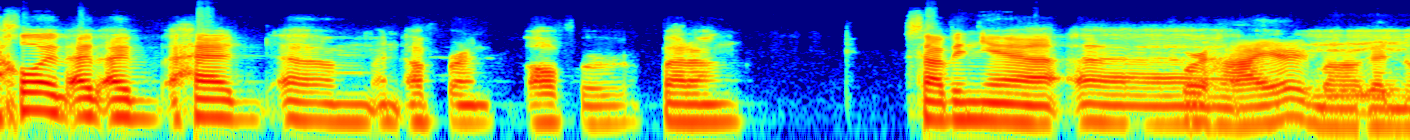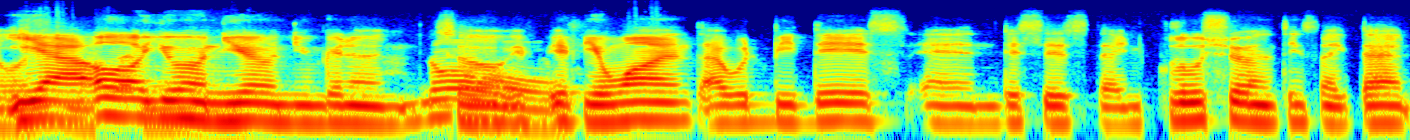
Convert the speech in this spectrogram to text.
ako I've, I've, I've had um an upfront offer. Parang sabi niya uh, For hire, mga ganun. yeah oh yun yun yung ganun. So if, No. if you want I would be this and this is the inclusion and things like that.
